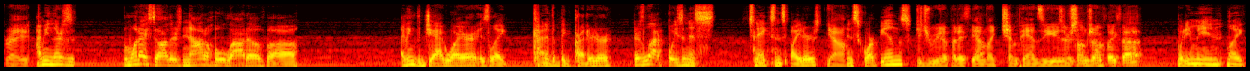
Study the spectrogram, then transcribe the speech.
Right. I mean, there's, from what I saw, there's not a whole lot of. Uh, I think the jaguar is like kind of the big predator. There's a lot of poisonous snakes and spiders Yeah. and scorpions. Did you read up anything on like chimpanzees or some junk like that? What do you mean? Like,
